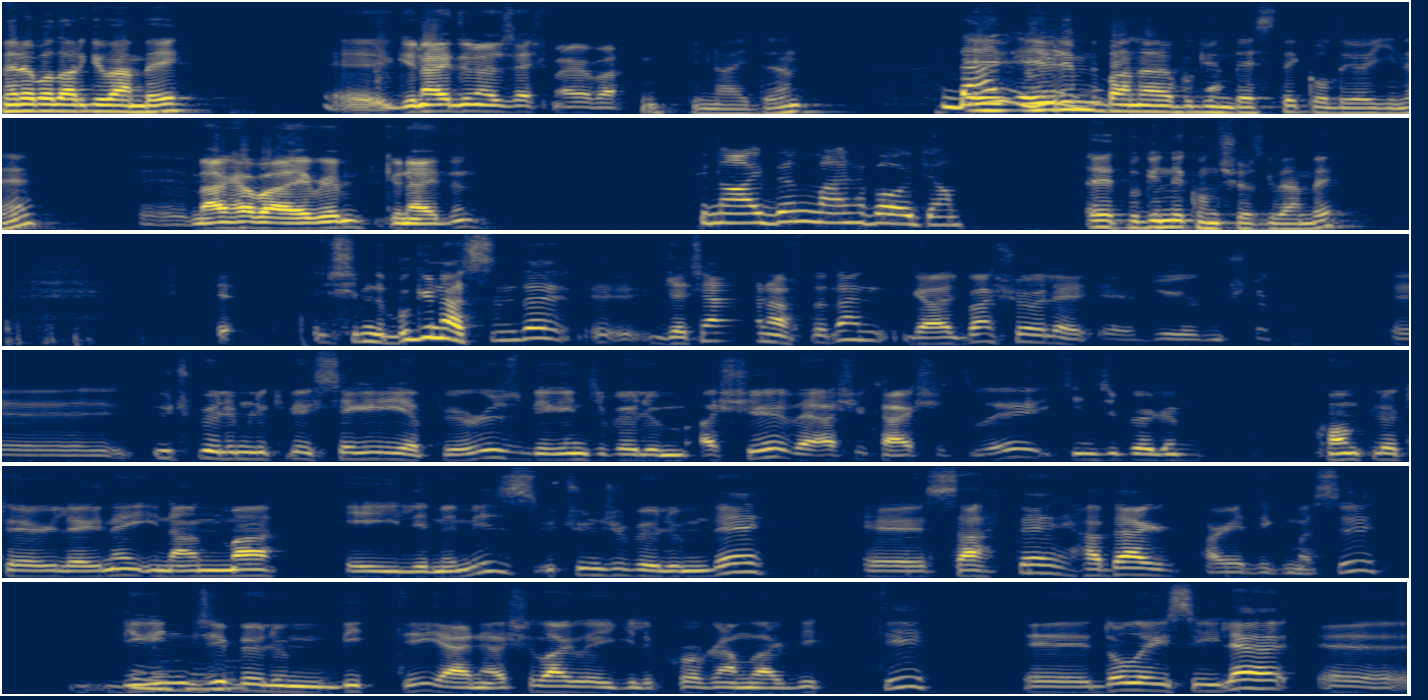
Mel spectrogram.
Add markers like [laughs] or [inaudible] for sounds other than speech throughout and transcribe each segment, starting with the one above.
Merhabalar Güven Bey. E, günaydın Özdeş, merhaba. Günaydın. Ben Ee, Evrim bana bugün destek oluyor yine. E, merhaba Evrim, günaydın. Günaydın, merhaba hocam. Evet bugün ne konuşuyoruz Güven Bey? Şimdi bugün aslında e, geçen haftadan galiba şöyle e, duyurmuştuk. E, üç bölümlük bir seri yapıyoruz. Birinci bölüm aşı ve aşı karşıtlığı. ikinci bölüm komplo teorilerine inanma eğilimimiz. Üçüncü bölümde e, sahte haber paradigması. Birinci Hı hı. bölüm bitti. Yani aşılarla ilgili programlar bitti. E, dolayısıyla e,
